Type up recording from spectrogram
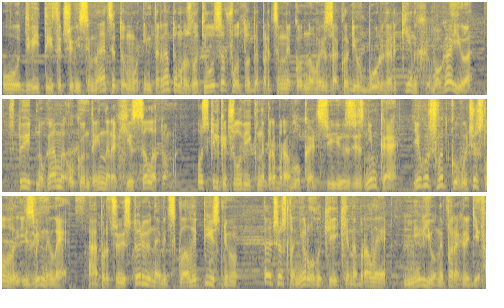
У 2018-му інтернетом розлетілося фото, де працівник одного із закладів Бургер Кінг в Огайо стоїть ногами у контейнерах із салатом. Оскільки чоловік не прибрав локацію зі знімка, його швидко вичислили і звільнили. А про цю історію навіть склали пісню та численні ролики, які набрали мільйони переглядів.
